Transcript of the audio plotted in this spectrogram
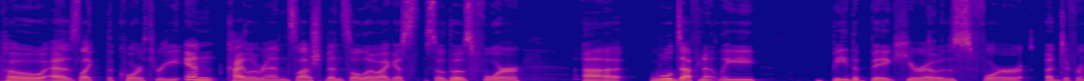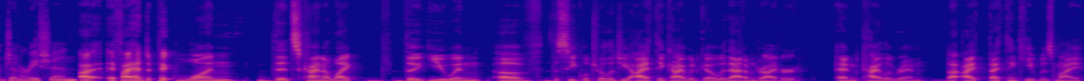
Poe as like the core three, and Kylo Ren slash Ben Solo, I guess. So those four uh, will definitely be the big heroes for a different generation. I, if I had to pick one that's kind of like the Ewan of the sequel trilogy, I think I would go with Adam Driver and Kylo Ren. I I think he was my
